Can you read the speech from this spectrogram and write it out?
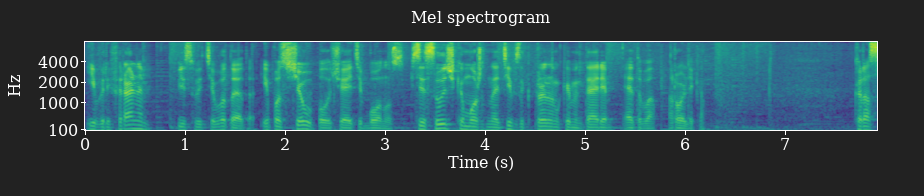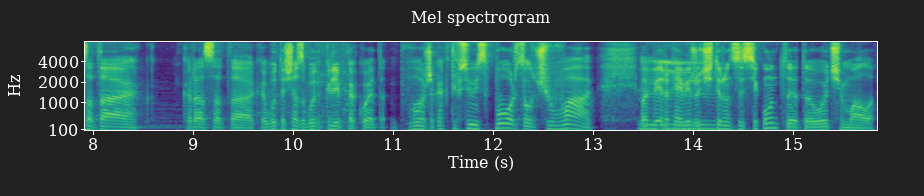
и в реферальном вписываете вот это. И после чего вы получаете бонус. Все ссылочки можно найти в закрепленном комментарии этого ролика. Красота, красота. Как будто сейчас будет клип какой-то. Боже, как ты все испортил, чувак. Во-первых, я вижу 14 секунд, это очень мало.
